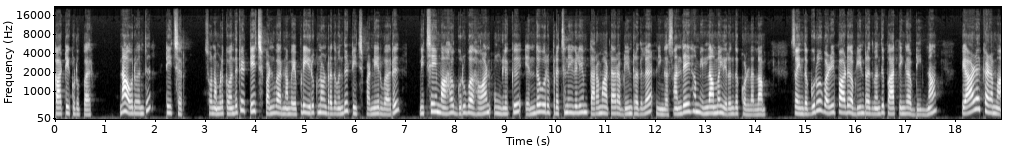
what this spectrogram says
காட்டி கொடுப்பார். நான் அவர் வந்து டீச்சர். ஸோ நம்மளுக்கு வந்துட்டு டீச் பண்ணுவார். நம்ம எப்படி இருக்கணுன்றதை வந்து டீச் பண்ணிடுவார் நிச்சயமாக குரு பகவான் உங்களுக்கு எந்த ஒரு பிரச்சனைகளையும் தரமாட்டார் அப்படின்றதுல நீங்கள் சந்தேகம் இல்லாமல் இருந்து கொள்ளலாம். ஸோ இந்த குரு வழிபாடு அப்படின்றது வந்து பார்த்தீங்க அப்படின்னா வியாழக்கிழமை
